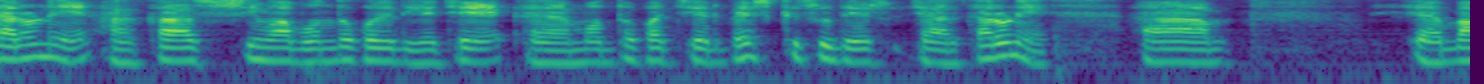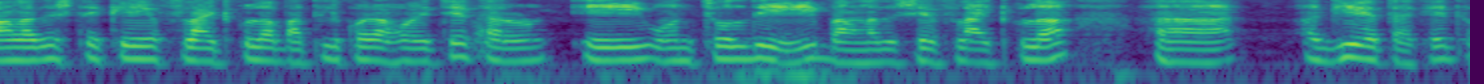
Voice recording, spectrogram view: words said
কারণে আকাশ সীমা বন্ধ করে দিয়েছে মধ্যপ্রাচ্যের বেশ কিছু দেশ, যার কারণে বাংলাদেশ থেকে ফ্লাইটগুলো বাতিল করা হয়েছে, কারণ এই অঞ্চল দিয়েই বাংলাদেশের ফ্লাইটগুলো গিয়ে থাকে। তো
